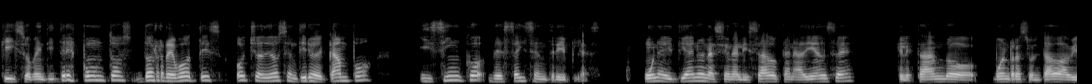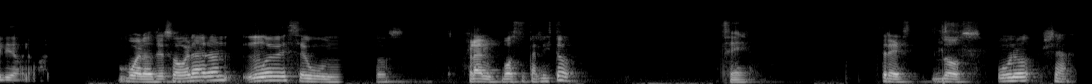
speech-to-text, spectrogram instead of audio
que hizo 23 puntos, 2 rebotes, 8 de 2 en tiro de campo y 5 de 6 en triples. Un haitiano nacionalizado canadiense que le está dando buen resultado a Billy Donovan. Bueno, te sobraron 9 segundos. Fran, ¿vos estás listo? Sí. 3, 2, 1, ya.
